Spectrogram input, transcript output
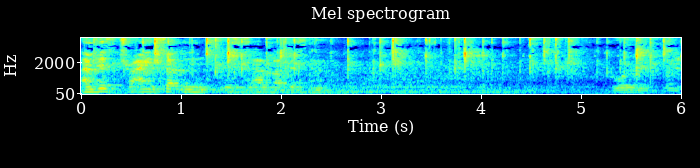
I'm just trying something. This is, I don't know if work, but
